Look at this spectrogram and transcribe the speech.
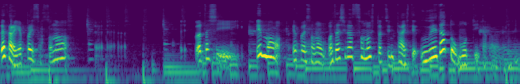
だからやっぱりさその、私でもやっぱりその私がその人たちに対して上だと思っていたからだよね。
